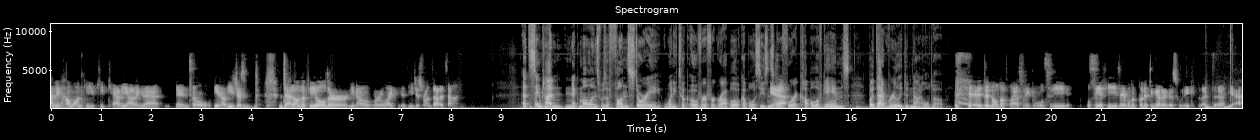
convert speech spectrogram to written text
I mean, how long can you keep caveating that until, you know, he's just dead on the field or, you know, or like he just runs out of time? At the same time, Nick Mullens was a fun story when he took over for Garoppolo a couple of seasons yeah. ago for a couple of games, but that really did not hold up. it didn't hold up last week, we'll see. We'll see if he's able to put it together this week. But uh, yeah,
